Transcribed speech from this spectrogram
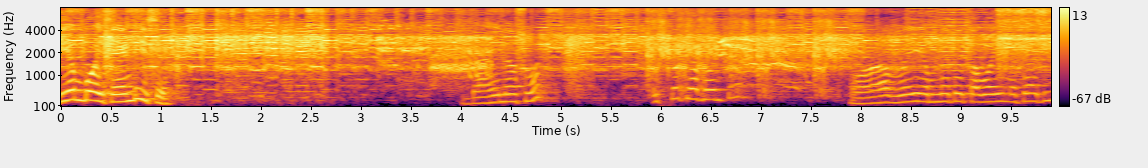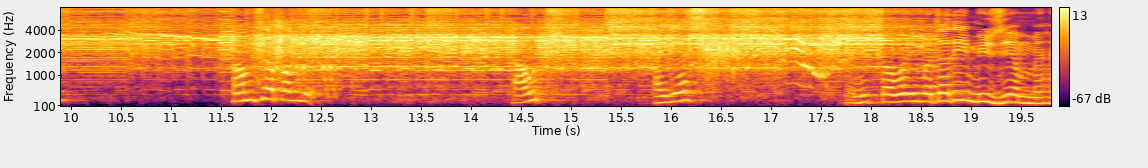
गेम बॉय सैंडी से। डायनासोर इसको क्या बोलते वाह भाई, हमने तो तबाही मचा दी। हमसे पंगे। आउट आई गेस ये तबाही मचा दी म्यूज़ियम में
